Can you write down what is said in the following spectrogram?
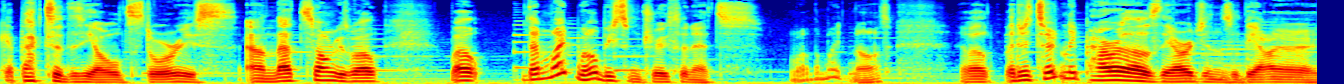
get back to the old stories and that song as well. Well, there might well be some truth in it. Well, there might not. Well, but it certainly parallels the origins of the uh,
